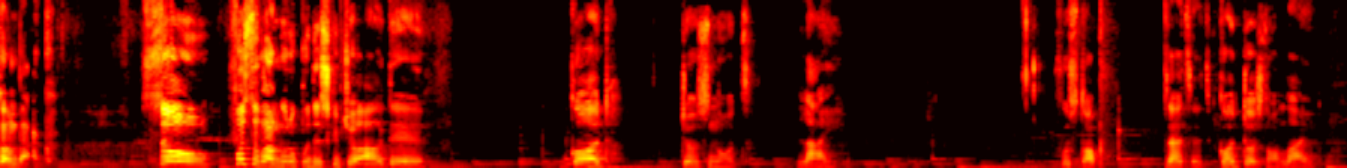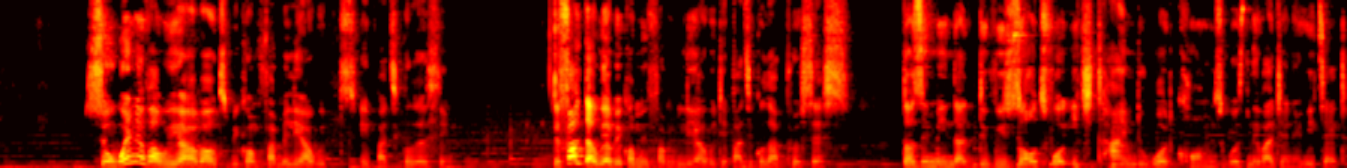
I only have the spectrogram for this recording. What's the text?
welcome back. So, first of all, I'm going to put the scripture out there. God does not lie. Full stop. That's it. God does not lie. So, whenever we are about to become familiar with a particular thing, the fact that we are becoming familiar with a particular process doesn't mean that the result for each time the word comes was never generated.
